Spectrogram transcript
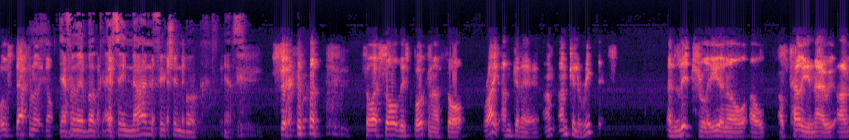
Most definitely not. Definitely a book. I say non-fiction book. Yes. So, so I saw this book and I thought, right, I'm gonna, I'm, I'm gonna read this. And literally, and I'll, I'll, I'll tell you now, I,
